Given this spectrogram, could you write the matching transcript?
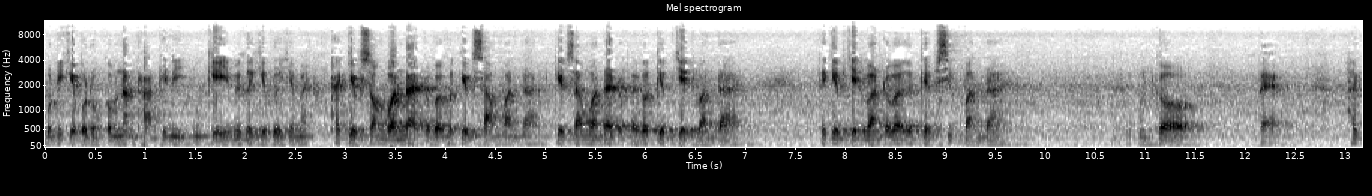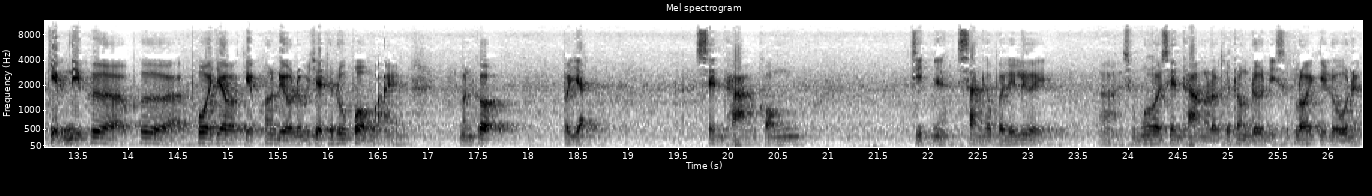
คนที่เก็บอารมณ์ก็มานั่งทานที่นี่กูเก๋ไม่เคยเก็บเลยใช่ไหมถ้าเก็บสองวันได้ต่อไปก็เก็บสามวันได้ เก็บสามวันได้ต่อไปก็เก็บเจ็ดวันได้ ถ้าเก็บเจ็ดวันต่อไปก็เก็บสิบวันได้ มันก็แปลกถ้าเก็บนี่เพื่อเพื่อเพื่อจะเก็บครั้งเดียวแล้วไม่ใช่ทะลุเป้าหมาย มันก็ประหยัดเส้นทางของจิตเนี่ยสั้นเข้าไปเรื่อย สมมติว่าเส้นทางเราจะต้องเดินอีกสักร้อยกิโลเนี่ย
